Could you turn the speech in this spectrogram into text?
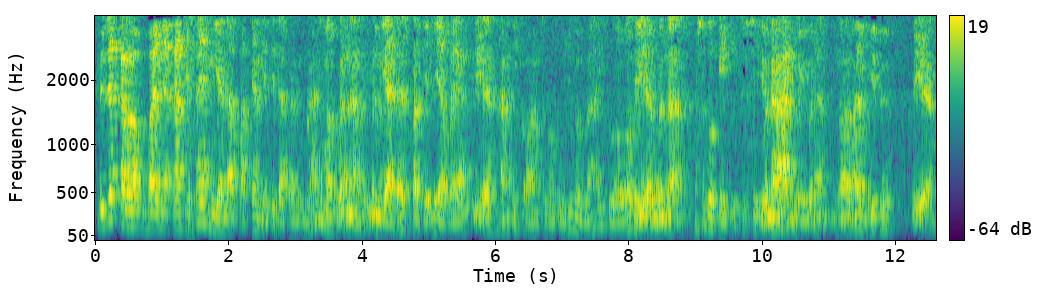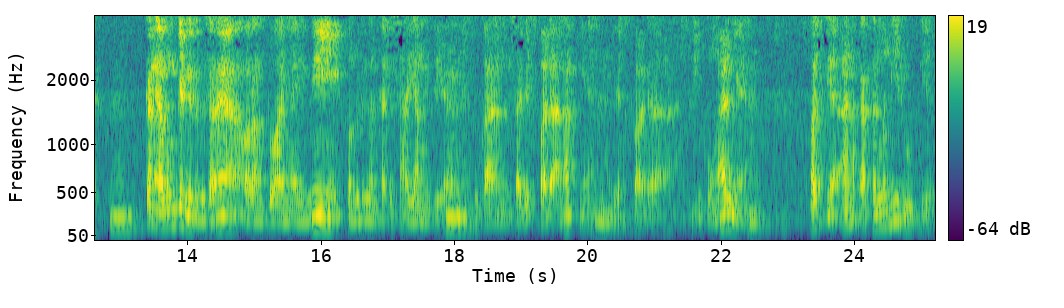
Bisa kalau banyak kasih sayang dia dapatkan dia tidak akan berani melakukan Benar, itu benar. biasanya seperti itu ya pak ya. Iya. Karena ih orang tua gue juga baik loh. Iya, gitu. benar. Masa gue kayak gitu sih? Benar, Benar, begitu benar. kan? Normalnya begitu. Iya. Hmm. Kan nggak mungkin gitu misalnya orang tuanya ini penuh dengan kasih sayang gitu ya, Hmm. bukan saja kepada anaknya, Hmm. ya kepada lingkungannya. Hmm. Pasti anak akan meniru gitu.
